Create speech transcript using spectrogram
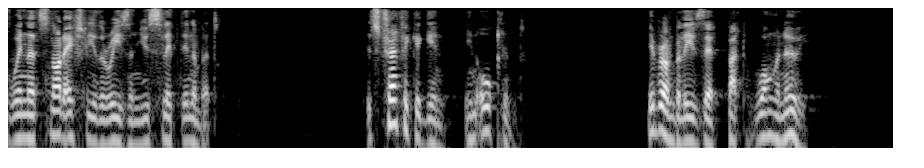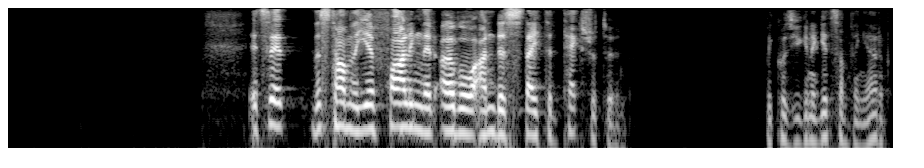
when it's not actually the reason you slept in a bit. It's traffic again in Auckland. Everyone believes that, but Wanganui. It's that this time of the year filing that over or understated tax return because you're going to get something out of it.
